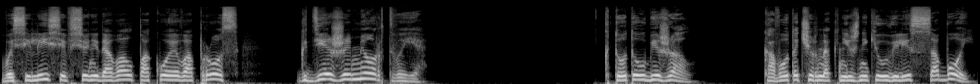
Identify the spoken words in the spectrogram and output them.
Василисе все не давал покоя вопрос, где же мертвые? Кто-то убежал, кого-то чернокнижники увели с собой,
